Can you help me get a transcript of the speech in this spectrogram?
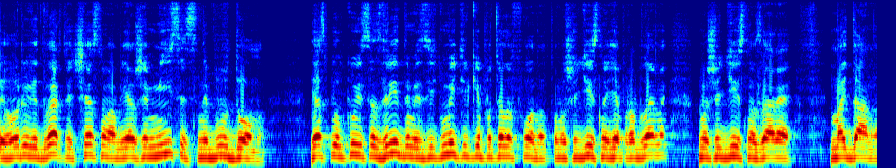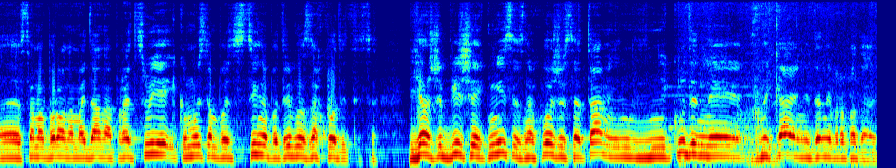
е, говорю відверто, чесно вам, я вже місяць не був вдома. Я спілкуюся з рідними, з дітьми тільки по телефону, тому що дійсно є проблеми, тому що дійсно зараз Майдан, е, самооборона Майдана працює і комусь там постійно потрібно знаходитися. Я вже більше як місяць знаходжуся там і нікуди не зникаю, ніде не пропадаю.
